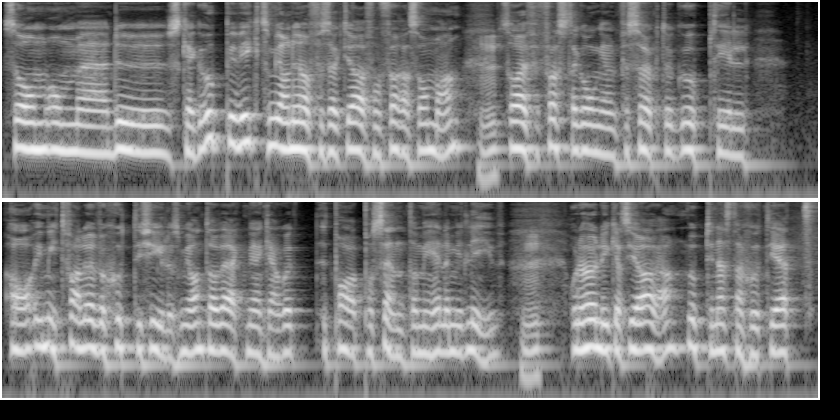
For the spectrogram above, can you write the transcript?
Så om, om eh, du ska gå upp i vikt, som jag nu har försökt göra från förra sommaren. Mm. Så har jag för första gången försökt att gå upp till, ja i mitt fall över 70 kilo som jag inte har vägt mer än kanske ett, par procent av hela mitt liv. Mm. Och det har jag lyckats göra, upp till nästan 71.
